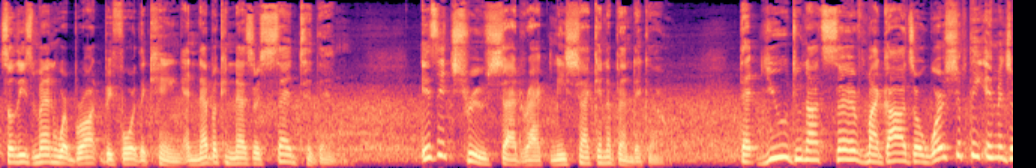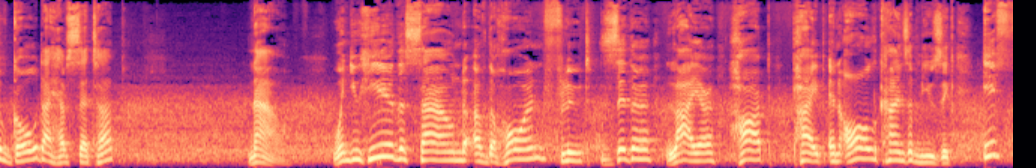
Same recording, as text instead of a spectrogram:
So these men were brought before the king, and Nebuchadnezzar said to them, Is it true, Shadrach, Meshach, and Abednego, that you do not serve my gods or worship the image of gold I have set up? Now, when you hear the sound of the horn, flute, zither, lyre, harp, pipe, and all kinds of music, if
